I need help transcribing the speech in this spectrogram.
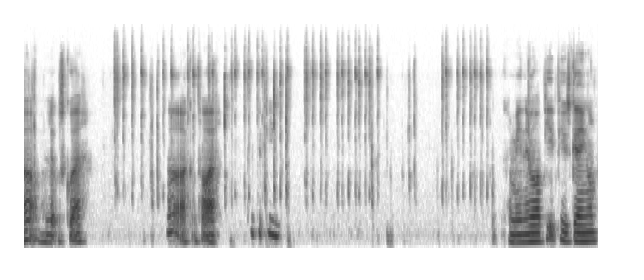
Oh, a little square. Oh, I can fire. I mean, there are pew pews going on.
